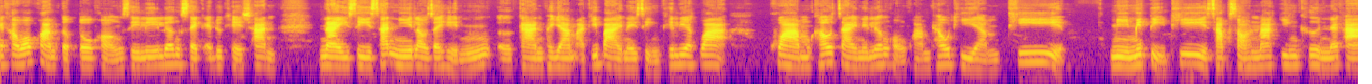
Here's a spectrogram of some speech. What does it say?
นะคะว่าความเติบโตของซีรีส์เรื่อง Sex Education ในซีซั่นนี้เราจะเห็นเอ่อการพยายามอธิบายในสิ่งที่เรียกว่า ความเข้าใจในเรื่องของความเท่าเทียมที่มีมิติที่ซับซ้อนมากยิ่งขึ้นนะคะ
